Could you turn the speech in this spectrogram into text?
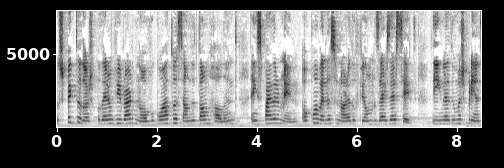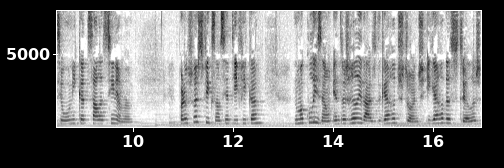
Os espectadores puderam vibrar de novo com a atuação de Tom Holland em Spider-Man ou com a banda sonora do filme 007, digna de uma experiência única de sala de cinema. Para os fãs de ficção científica, numa colisão entre as realidades de Guerra dos Tronos e Guerra das Estrelas,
